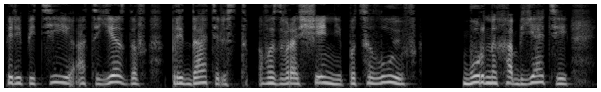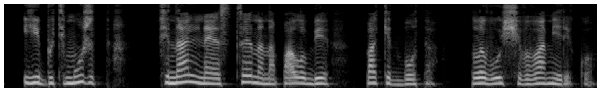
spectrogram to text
перипетий, отъездов, предательств, возвращений, поцелуев, бурных объятий и, быть может, финальная сцена на палубе пакетбота, плывущего в Америку,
